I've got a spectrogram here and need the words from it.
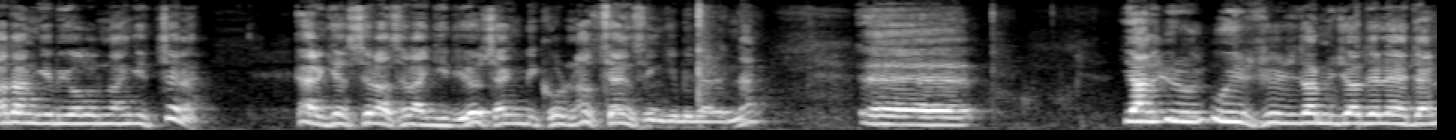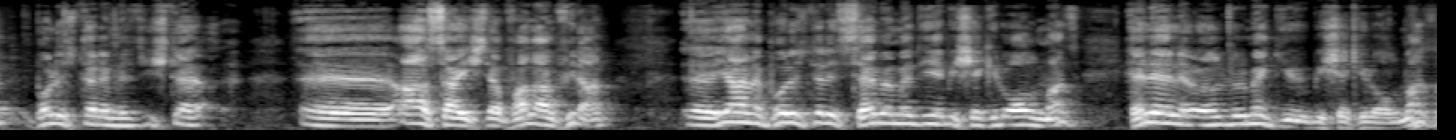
Adam gibi yolundan gitsene. Herkes sıra sıra gidiyor. Sen bir kurnaz sensin gibilerinden. Eee yani uyuşturucuyla mücadele eden polislerimiz işte e, asayişte falan filan e, yani polisleri sevmeme diye bir şekil olmaz. Hele hele öldürmek gibi bir şekil olmaz.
